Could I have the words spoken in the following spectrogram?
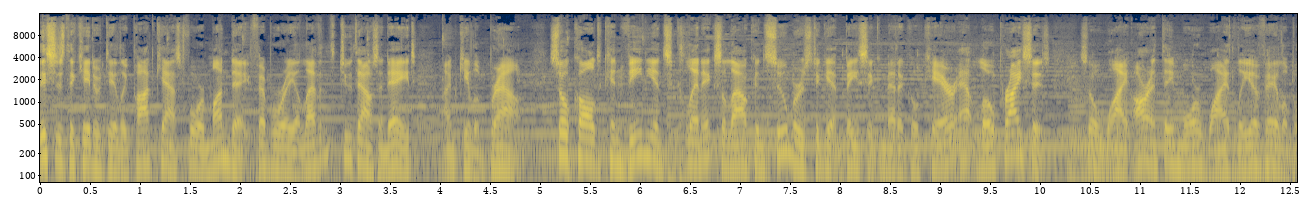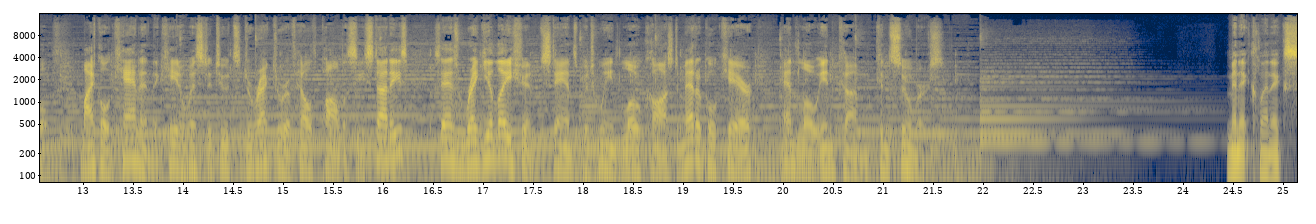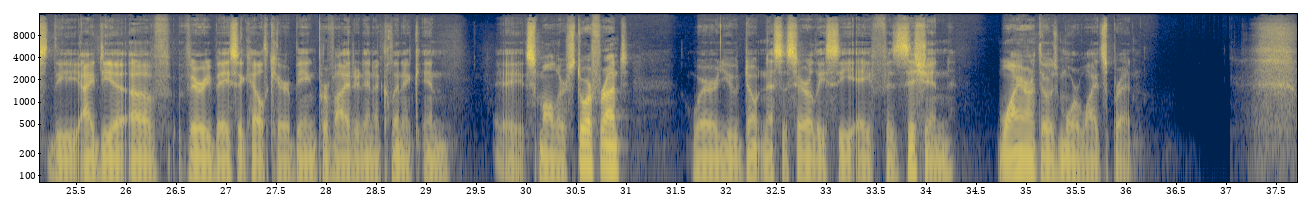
This is the Cato Daily Podcast for Monday, February 11th, 2008. I'm Caleb Brown. So called convenience clinics allow consumers to get basic medical care at low prices. So, why aren't they more widely available? Michael Cannon, the Cato Institute's Director of Health Policy Studies, says regulation stands between low cost medical care and low income consumers. Minute clinics, the idea of very basic health care being provided in a clinic in a smaller storefront where you don't necessarily see a physician, why aren't those more widespread?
